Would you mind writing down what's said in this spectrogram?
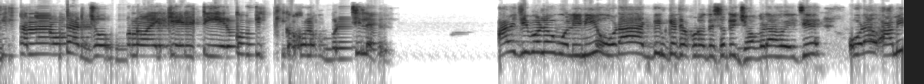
বিছানা ওঠার যোগ্য নয় কেলটি এরকম কিছু কি কখনো বলেছিলেন? আমি জীবনেও বলিনি। ওরা একদিনকে যখন ওদের সাথে ঝগড়া হয়েছে ওরা আমি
